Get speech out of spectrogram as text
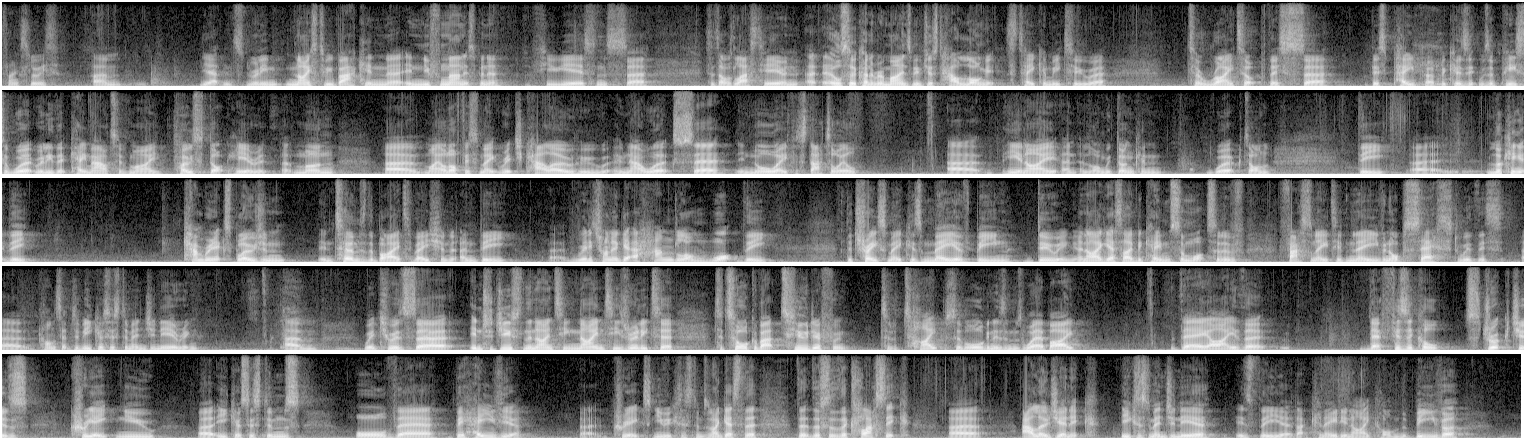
Thanks, Louise. Um, yeah, it's really nice to be back in, uh, in Newfoundland. It's been a, a few years since, uh, since I was last here, and uh, it also kind of reminds me of just how long it's taken me to, uh, to write up this, uh, this paper because it was a piece of work really that came out of my postdoc here at, at MUN. Uh, my old office mate Rich Callow, who, who now works in Norway for Statoil, he and I, and, along with Duncan, worked on the uh, looking at the Cambrian explosion in terms of the bioturbation and the uh, really trying to get a handle on what the the trace makers may have been doing. And I guess I became somewhat sort of fascinated, naive, and obsessed with this uh, concept of ecosystem engineering, um, which was uh, introduced in the 1990s really to, to talk about two different sort of types of organisms whereby they either their physical structures create new uh, ecosystems or their behavior uh, creates new ecosystems. And I guess the, the, the, sort of the classic uh, allogenic ecosystem engineer is the, uh, that Canadian icon, the beaver,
